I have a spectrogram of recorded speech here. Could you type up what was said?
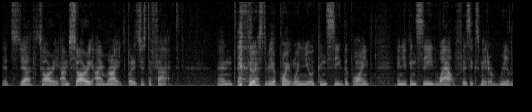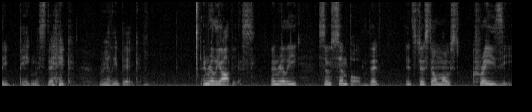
it's yeah. Sorry, I'm sorry. I'm right, but it's just a fact. And there has to be a point when you concede the point, and you concede, wow, physics made a really big mistake really big and really obvious and really so simple that it's just almost crazy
